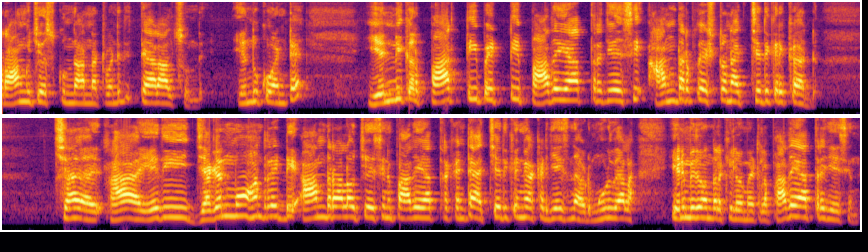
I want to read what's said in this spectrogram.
రాంగ్ చేసుకుందా అన్నటువంటిది తేలాల్సి ఉంది ఎందుకు అంటే ఎన్నికలు పార్టీ పెట్టి పాదయాత్ర చేసి ఆంధ్రప్రదేశ్లోని అత్యధిక రికార్డు. చ- రా ఏది జగన్మోహన్ రెడ్డి ఆంధ్రాలో చేసిన పాదయాత్ర కంటే అత్యధికంగా అక్కడ చేసింది ఆవిడ మూడు వేల ఎనిమిది వందల కిలోమీటర్ల పాదయాత్ర చేసింది.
